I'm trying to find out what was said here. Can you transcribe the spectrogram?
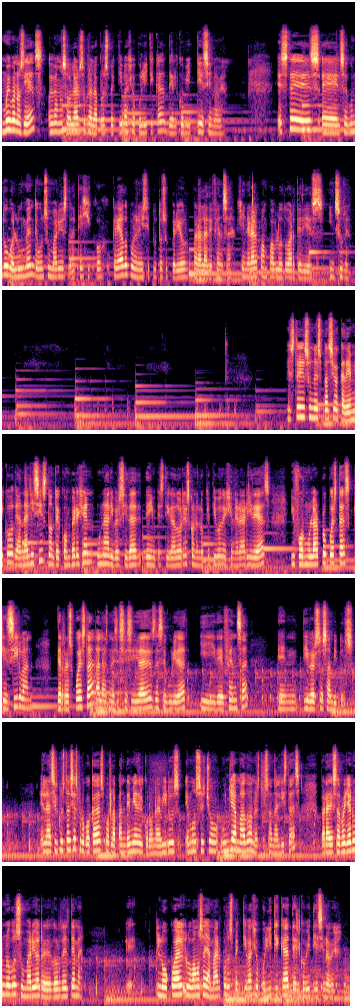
Muy buenos días. Hoy vamos a hablar sobre la perspectiva geopolítica del COVID-19. Este es eh, el segundo volumen de un sumario estratégico creado por el Instituto Superior para la Defensa, General Juan Pablo Duarte Díez, INSUDE. Este es un espacio académico de análisis donde convergen una diversidad de investigadores con el objetivo de generar ideas y formular propuestas que sirvan de respuesta a las necesidades de seguridad y defensa en diversos ámbitos. En las circunstancias provocadas por la pandemia del coronavirus, hemos hecho un llamado a nuestros analistas para desarrollar un nuevo sumario alrededor del tema, eh, lo cual lo vamos a llamar Prospectiva Geopolítica del COVID-19.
